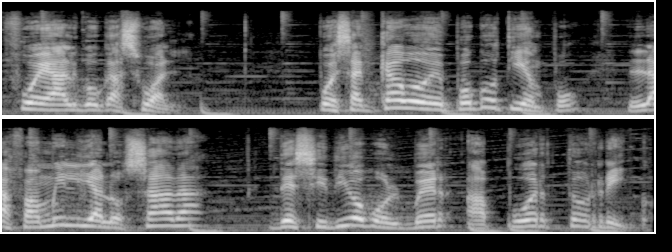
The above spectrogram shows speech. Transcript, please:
fue algo casual, pues al cabo de poco tiempo, la familia Lozada decidió volver a Puerto Rico.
